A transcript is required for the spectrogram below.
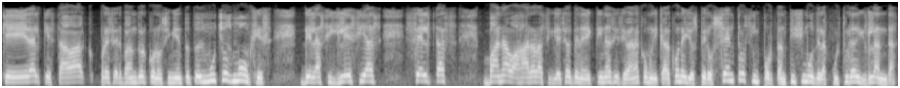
que era el que estaba preservando el conocimiento. Entonces muchos monjes de las iglesias celtas van a bajar a las iglesias benedictinas y se van a comunicar con ellos, pero centros importantísimos de la cultura de Irlanda,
